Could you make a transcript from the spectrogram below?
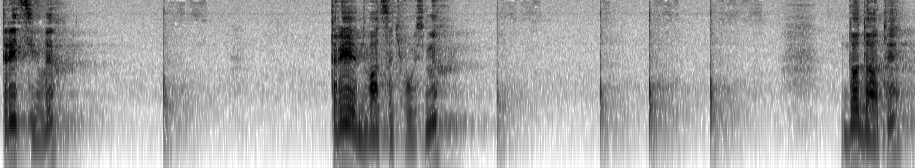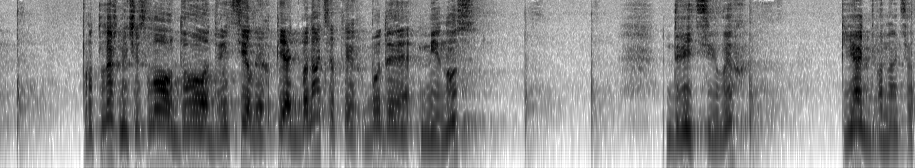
3 цілих 3,28 додати. Протилежне число до 2,512 буде мінус 2,512.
